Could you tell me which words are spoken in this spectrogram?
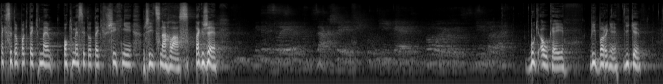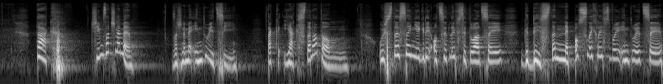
tak si to pojďme, pojďme si to teď všichni říct na hlas. Takže Buď OK. Výborně, díky. Tak, čím začneme? Začneme intuicí. Tak jak jste na tom? Už jste se někdy ocitli v situaci, kdy jste neposlechli svoji intuici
